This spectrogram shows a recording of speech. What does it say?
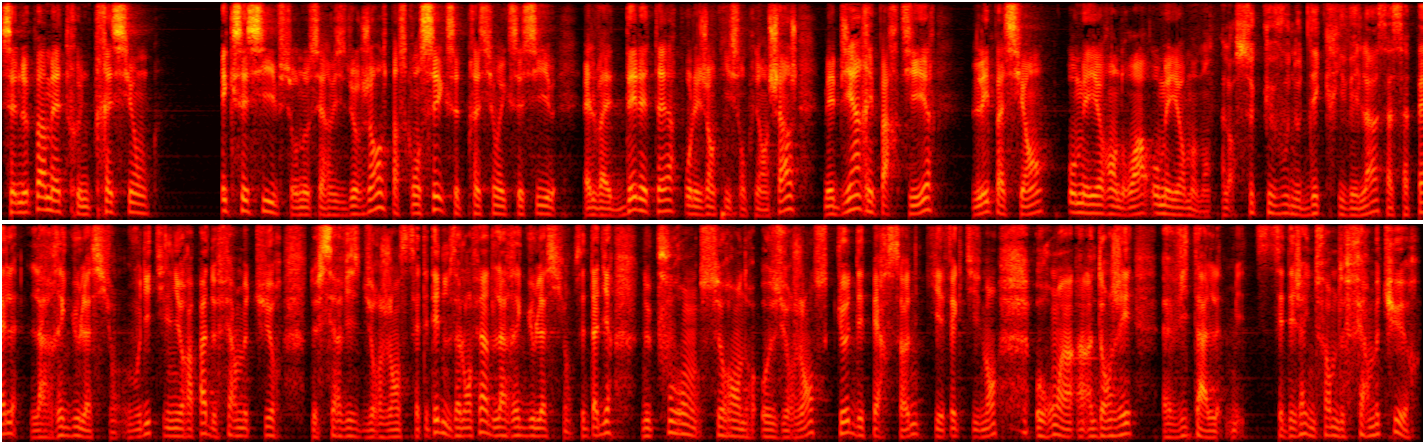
c'est ne pas mettre une pression excessive sur nos services d'urgence, parce qu'on sait que cette pression excessive, elle va être délétère pour les gens qui y sont pris en charge, mais bien répartir les patients au meilleur endroit, au meilleur moment. Alors, ce que vous nous décrivez là, ça s'appelle la régulation. Vous dites qu'il n'y aura pas de fermeture de services d'urgence cet été. Nous allons faire de la régulation. C'est-à-dire, ne pourront se rendre aux urgences que des personnes qui, effectivement, auront un, un danger euh, vital. Mais c'est déjà une forme de fermeture.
